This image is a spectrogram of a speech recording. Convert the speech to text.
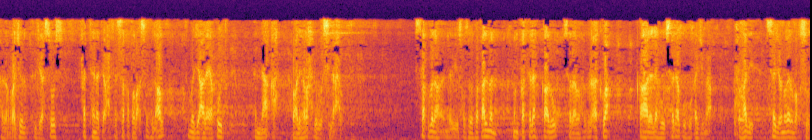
هذا الرجل الجاسوس حتى ندى حتى سقط رأسه في الأرض ثم جعل يقود الناقة وعليها رحله وسلاحه استقبل النبي صلى الله عليه وسلم فقال من من قتله؟ قالوا سلامة بن الأكوع. قال له سلبه أجمع. وهذه سجع غير مقصود.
